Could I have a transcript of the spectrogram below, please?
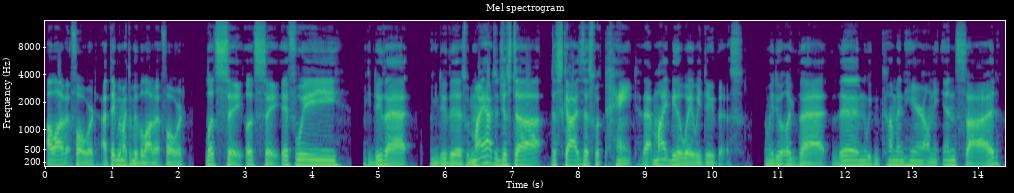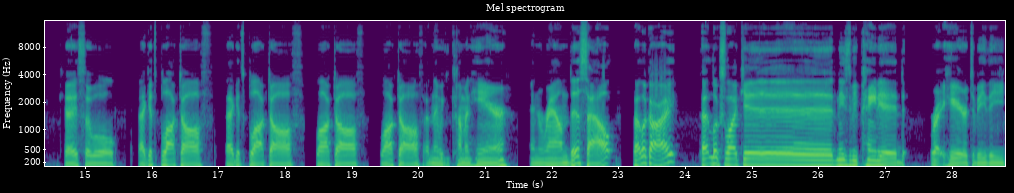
a lot of it forward. I think we might have to move a lot of it forward. Let's see. Let's see. If we, we can do that. We can do this. We might have to just uh, disguise this with paint. That might be the way we do this. When we do it like that, then we can come in here on the inside. Okay, so we'll, that gets blocked off. That gets blocked off, blocked off, blocked off. And then we can come in here and round this out. That look all right. That looks like it needs to be painted right here to be the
